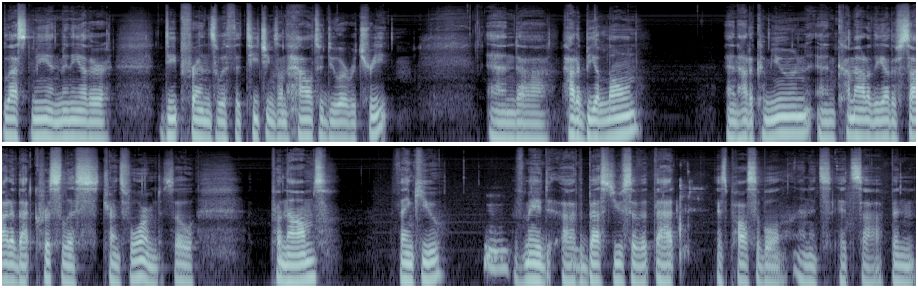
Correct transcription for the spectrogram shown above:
blessed me and many other deep friends with the teachings on how to do a retreat and uh, how to be alone and how to commune and come out of the other side of that chrysalis transformed. So pranams. Thank you. Mm. We've made uh, the best use of it that is possible, and it's it's uh, been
